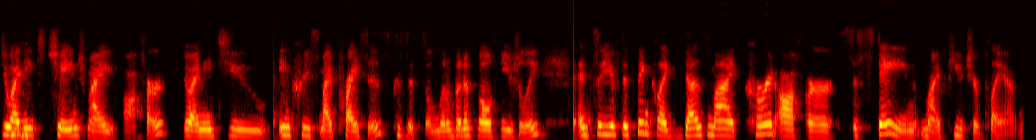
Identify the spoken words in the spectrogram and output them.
Do mm-hmm. I need to change my offer? Do I need to increase my prices? Because it's a little bit of both usually. And so you have to think like, does my current offer sustain my future plans?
